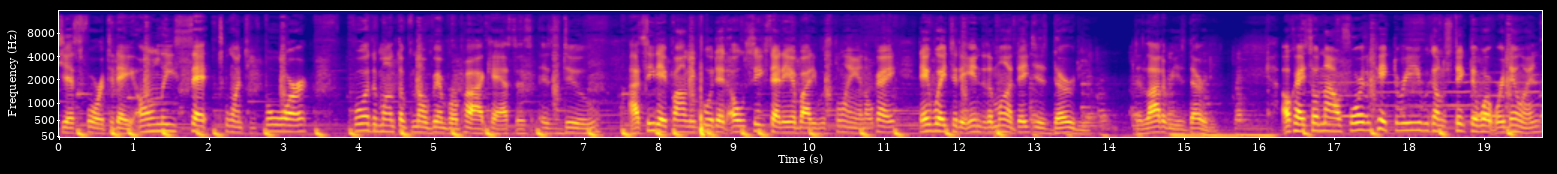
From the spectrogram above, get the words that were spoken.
just for today only set 24 for the month of November podcast is, is due. I see they finally put that 06 that everybody was playing, okay? They wait to the end of the month. They just dirty. The lottery is dirty. Okay, so now for the pick three, we're going to stick to what we're doing.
